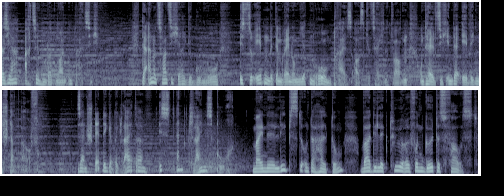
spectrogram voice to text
Das Jahr 1839. Der 21-jährige Gounod ist soeben mit dem renommierten Rompreis ausgezeichnet worden und hält sich in der ewigen Stadt auf. Sein ständiger Begleiter ist ein kleines Buch. Meine liebste Unterhaltung war die Lektüre von Goethes Faust.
